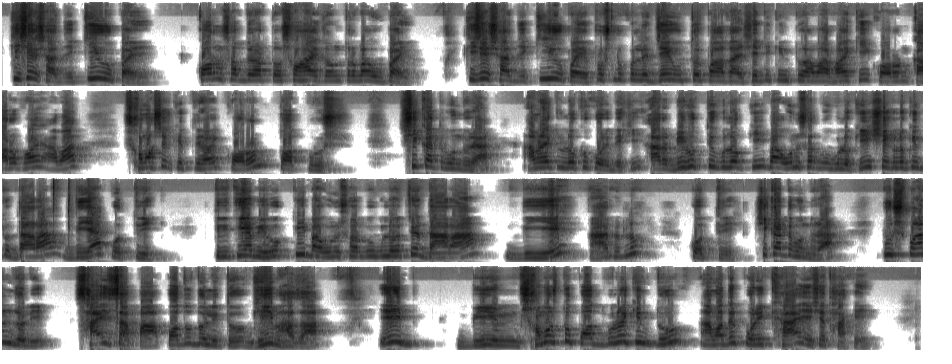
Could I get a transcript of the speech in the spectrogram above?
কিসের সাহায্যে? কি উপায়ে? করণ শব্দের অর্থ সহায় যন্ত্র বা উপায়। কিসের সাহায্যে? কি উপায়ে? প্রশ্ন করলে যে উত্তর পাওয়া যায় সেটি কিন্তু আবার হয় কি? করণ কারক হয়, আবার সমাসের ক্ষেত্রে হয় করণ তৎপুরুষ। শিক্ষার্থী বন্ধুরা, আমরা একটু লক্ষ্য করে দেখি, আর বিভক্তিগুলো কি বা অনুসর্গগুলো কি? সেগুলো কিন্তু দ্বারা দিয়া কর্তৃক। তৃতীয় বিভক্তি বা অনুসর্গগুলো হচ্ছে দ্বারা, দিয়ে, আর হলো কর্তৃক। শিক্ষার্থী বন্ধুরা, পুষ্পাঞ্জলি ছাই চাপা পদদলিত, ঘি ভাজা, এই সমস্ত পদগুলোই কিন্তু আমাদের পরীক্ষায় এসে থাকে।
